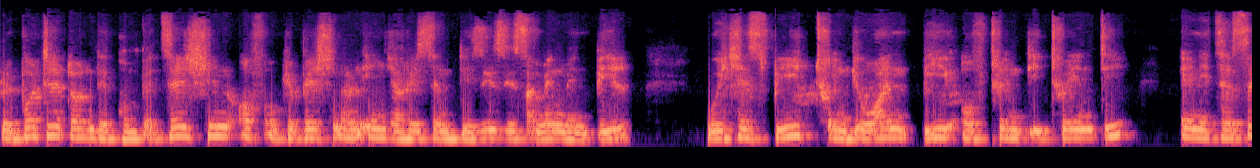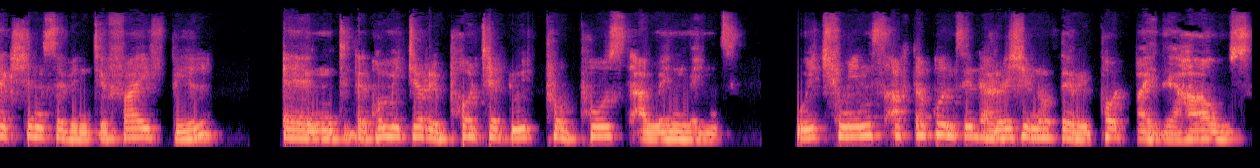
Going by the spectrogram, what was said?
reported on the Compensation of Occupational Injuries and Diseases Amendment Bill, which is B21B of 2020, and it's a Section 75 bill. And the committee reported with proposed amendments, which means after consideration of the report by the House,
